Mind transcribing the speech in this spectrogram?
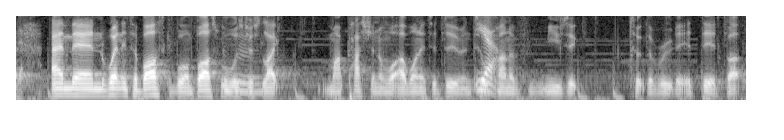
and then went into basketball. And basketball was just like my passion and what I wanted to do until. Yeah. kind of music took the route that it did. But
